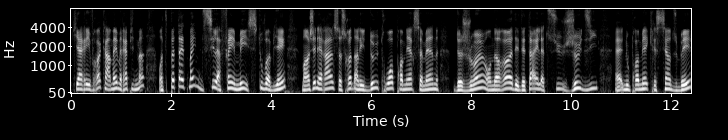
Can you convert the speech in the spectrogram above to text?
qui arrivera quand même rapidement. On dit peut-être même d'ici la fin mai, si tout va bien. Mais en général, ce sera dans les deux, trois premières semaines de juin. On aura des détails là-dessus jeudi, nous promet Christian Dubé.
